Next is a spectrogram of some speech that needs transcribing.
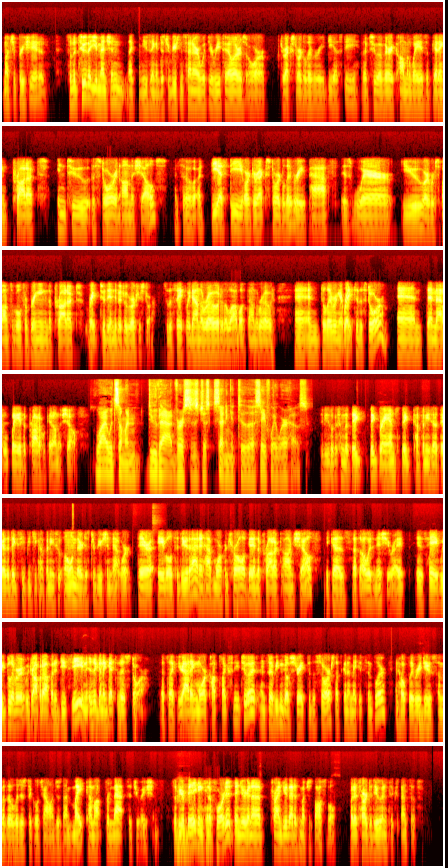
Much appreciated. So the two that you mentioned, like using a distribution center with your retailers or direct store delivery, DSD, they're two of very common ways of getting product into the store and on the shelves. And so a DSD or direct store delivery path is where you are responsible for bringing the product right to the individual grocery store. So the Safeway down the road or the Loblaws down the road and, and delivering it right to the store. And then that way the product will get on the shelf why would someone do that versus just sending it to the Safeway warehouse? If you look at some of the big big brands, big companies out there, the big CPG companies who own their distribution network, they're able to do that and have more control of getting the product on shelf because that's always an issue, right? Is hey, we deliver it, we drop it off at a DC, and is it going to get to this store? That's like you're adding more complexity to it. And so if you can go straight to the source, that's going to make it simpler and hopefully reduce some of the logistical challenges that might come up from that situation. So if you're mm-hmm. big and can afford it, then you're going to try and do that as much as possible. But it's hard to do and it's expensive.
